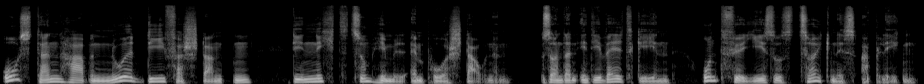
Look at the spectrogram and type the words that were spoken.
Ostern haben nur die verstanden, die nicht zum Himmel emporstaunen, sondern in die Welt gehen und für Jesus Zeugnis ablegen.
